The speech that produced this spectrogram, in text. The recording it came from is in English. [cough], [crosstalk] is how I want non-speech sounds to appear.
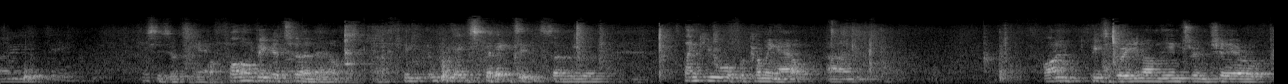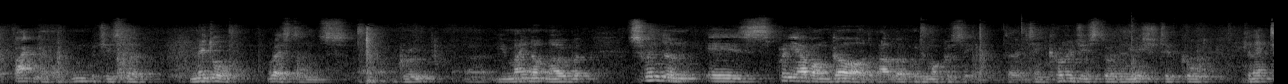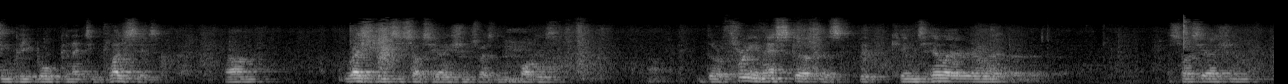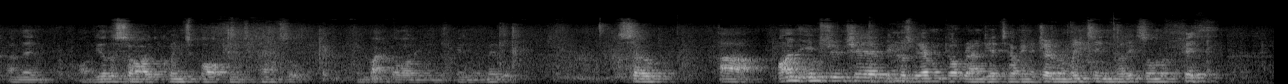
Um, this is a, a, far bigger turnout, I think, than we expected. So, uh, thank you all for coming out. Um, I'm Peter Green. I'm the interim chair of Back Garden, which is the middle residents uh, group. Uh, you may not know, but Swindon is pretty avant-garde about local democracy. And, uh, it encourages through an initiative called Connecting People, Connecting Places. Um, residents associations, resident bodies. There are three in Eastcott, there's the Kings Hill Area uh, Association, and then on the other side, Queen's Park Community Council, and Back Garden in, in the middle. So uh, I'm the interim chair because we haven't got round yet to having a general meeting, but it's on the 5th,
